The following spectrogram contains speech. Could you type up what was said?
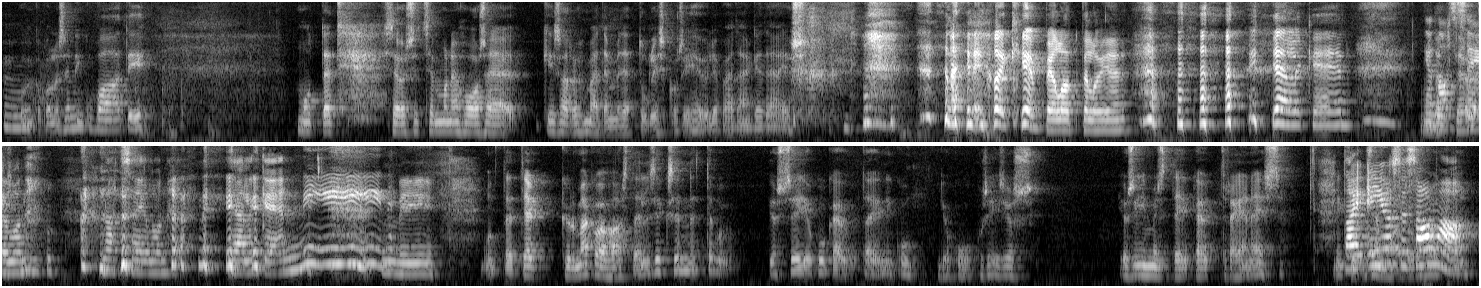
mm. kuinka paljon se niin kuin vaatii. Mutta se olisi sitten semmoinen HC-kisaryhmä, että en tiedä, tulisiko siihen ylipäätään ketään, jos näiden kaikkien pelottelujen jälkeen. Ja Mut et se olisi natseilun, natseilun jälkeen. Niin. Niin, mutta et, ja kyllä mä koen haasteelliseksi sen, että kun, jos ei joku käy, tai niinku, joku, kun siis jos, jos ihmiset ei käy treeneissä. Niin Tai ei ole se sama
